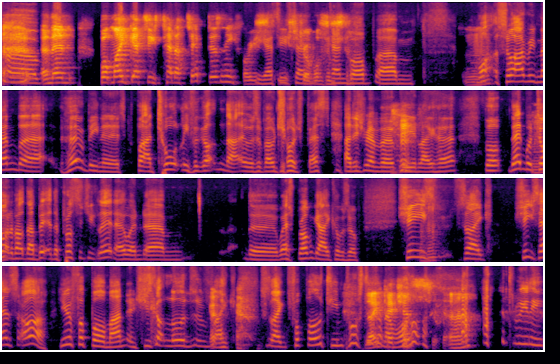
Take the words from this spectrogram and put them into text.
um, and then, but Mike gets his tenner tip, doesn't he? For his, he gets his his ten, troubles and 10 stuff. bob. Um, Mhm. What? So I remember her being in it, but I'd totally forgotten that it was about George Best. I just remember being like her. But then we're Mhm. talking about that bit of the prostitute later when um, the West Brom guy comes up. She's Mm-hmm. like she says, "Oh, you're a football man," and she's got loads of like like football team posters Like on her wall. Uh-huh. It's really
